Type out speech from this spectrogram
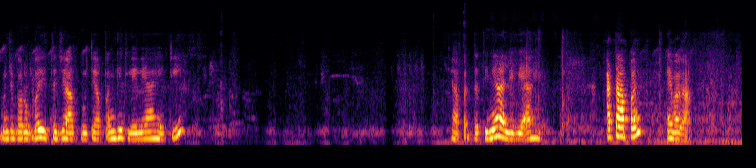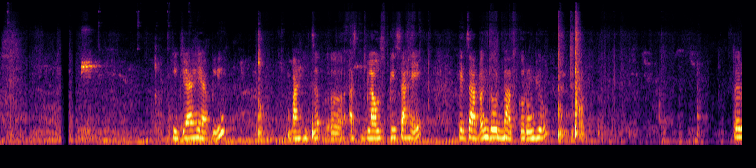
म्हणजे बरोबर इथं जी आकृती आपण घेतलेली आहे ती ह्या पद्धतीने आलेली आहे. आता आपण हे बघा. ही जी आहे आपली बाहीचं ब्लाऊज पीस आहे. ह्याचा आपण दोन भाग करून घेऊ. तर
